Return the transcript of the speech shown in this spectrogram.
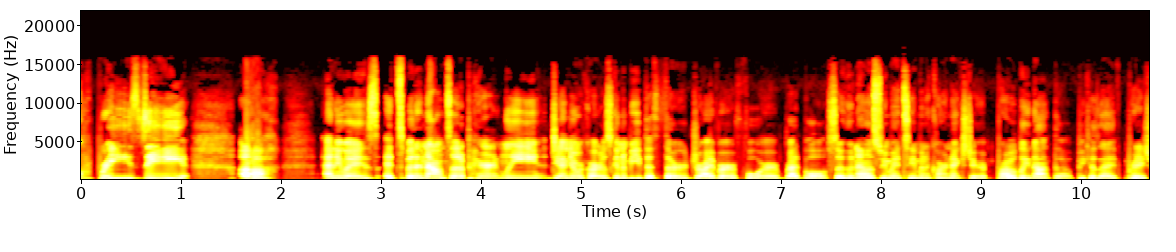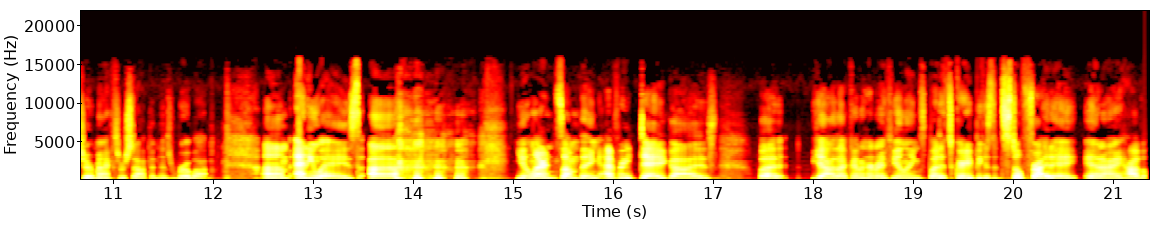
Crazy. Ugh. Anyways, it's been announced that apparently Daniel Ricciardo is going to be the third driver for Red Bull. So who knows? We might see him in a car next year. Probably not though, because I'm pretty sure Max Verstappen is a robot. Um, anyways, uh, you learn something every day, guys. But yeah, that kind of hurt my feelings. But it's great because it's still Friday, and I have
